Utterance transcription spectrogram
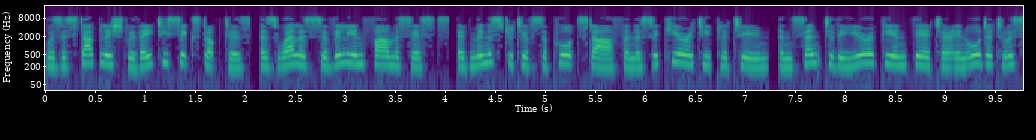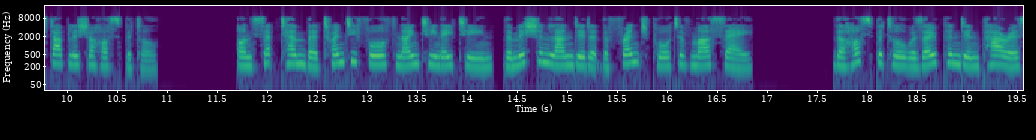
was established with 86 doctors, as well as civilian pharmacists, administrative support staff and a security platoon, and sent to the European theatre in order to establish a hospital. On September 24, 1918, the mission landed at the French port of Marseille. The hospital was opened in Paris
